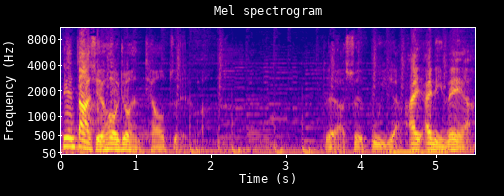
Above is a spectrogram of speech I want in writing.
念大学后就很挑嘴了吧？对啊，水不一样，爱爱你妹啊！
